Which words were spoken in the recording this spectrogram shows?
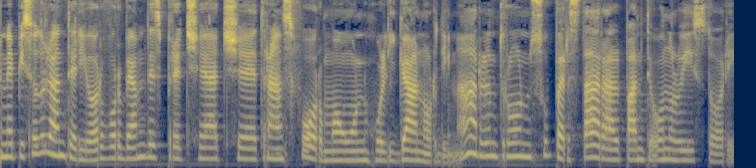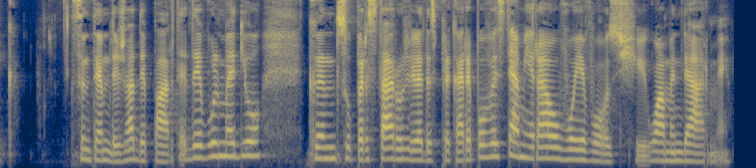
În episodul anterior vorbeam despre ceea ce transformă un huligan ordinar într-un superstar al panteonului istoric. Suntem deja departe de evul mediu, când superstarurile despre care povesteam erau voievozi și oameni de arme.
